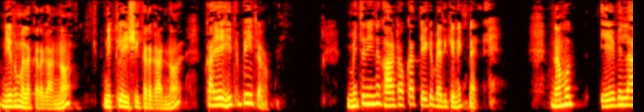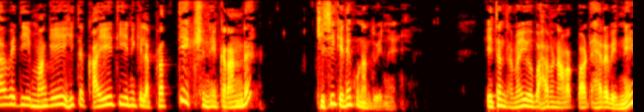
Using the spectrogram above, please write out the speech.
නිර්මල කරගන්නවා නික්ලේශී කරගන්නවා කයේ හිත පිහිටනවා මෙතන ඉන්න කාටවත් ඒක බැරි කෙනෙක් නැහැ නමුත් ඒ වෙලාවේදී මගේ හිත කයේ තියෙන කියලා ප්‍රත්‍යක්ෂණය කරන්න කිසි කෙනෙක් උනන්දු වෙන්නේ නැහැ. එතෙන් තමයි ඔය භාවනාවක් පාට හැර වෙන්නේ.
